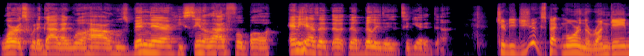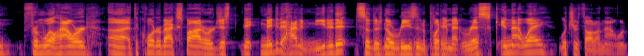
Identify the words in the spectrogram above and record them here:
works with a guy like Will Howard, who's been there. He's seen a lot of football, and he has a, the, the ability to, to get it done. Jim, did you expect more in the run game from Will Howard uh, at the quarterback spot, or just they, maybe they haven't needed it, so there's no reason to put him at risk in that way? What's your thought on that one?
